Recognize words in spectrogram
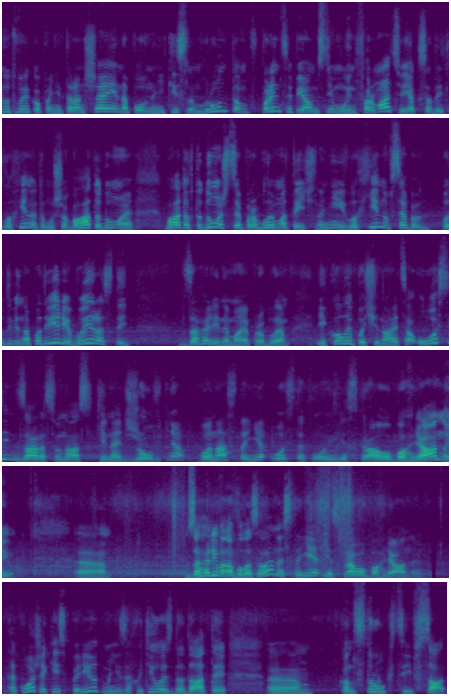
Тут викопані траншеї, наповнені кислим ґрунтом. В принципі, я вам зніму інформацію, як садити лохину, тому що багато думає, багато хто думає, що це проблематично. Ні, лохину в себе на подвір'ї виростить взагалі немає проблем. І коли починається осінь, зараз у нас кінець жовтня, вона стає ось такою яскраво багряною. Е, взагалі вона була зелена, стає яскраво багряною. Також якийсь період мені захотілося додати е, конструкцій в сад.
